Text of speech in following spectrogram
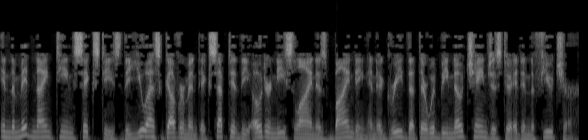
In the mid-1960s the U.S. government accepted the Oder-Neisse line as binding and agreed that there would be no changes to it in the future.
